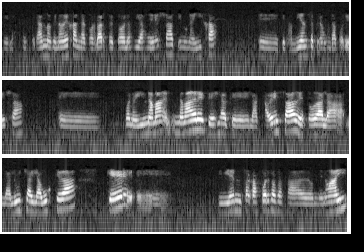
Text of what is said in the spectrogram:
que la están esperando, que no dejan de acordarse todos los días de ella. Tiene una hija eh, que también se pregunta por ella. Eh, bueno, y una, ma- una madre que es la que la cabeza de toda la, la lucha y la búsqueda que eh, si bien saca fuerzas hasta donde no hay,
